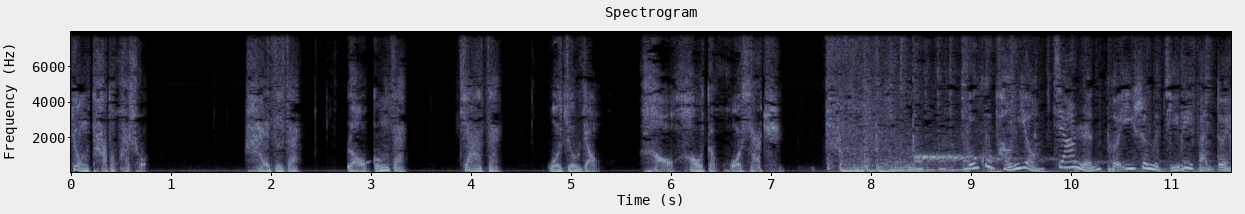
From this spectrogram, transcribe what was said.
用他的话说：“孩子在，老公在，家在，我就要好好的活下去。”不顾朋友、家人和医生的极力反对，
